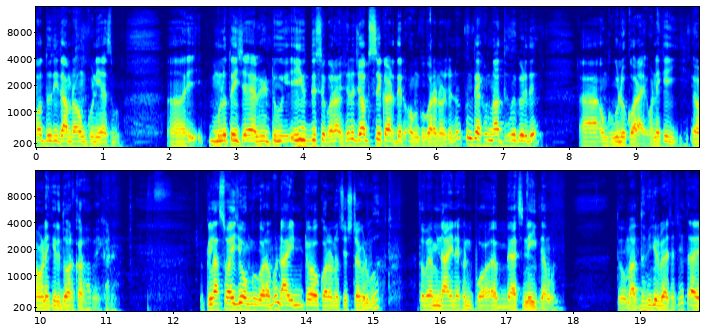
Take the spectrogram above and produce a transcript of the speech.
পদ্ধতিতে আমরা অঙ্ক নিয়ে আসব। মূলত এই চ্যানেলটু এই উদ্দেশ্যে করা হয়েছিল জব সেকারদের অঙ্ক করানোর জন্য, কিন্তু এখন মাধ্যমিকের দিয়ে অঙ্কগুলো করায়। অনেকেই অনেকের দরকার হবে এখানে। ক্লাস ওয়াইজও অঙ্ক করাবো নাইনটাও করানোর চেষ্টা করব। তবে আমি নাইন এখন ব্যাচ নেই তেমন। তো মাধ্যমিকের ব্যাচ আছে, তাই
